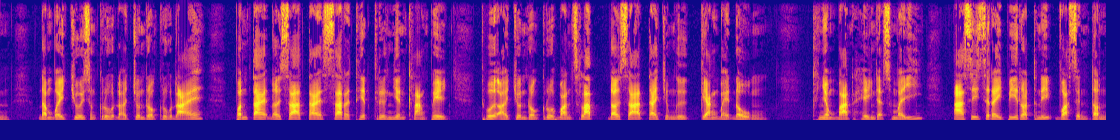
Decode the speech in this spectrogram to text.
ដើម្បីជួយសង្គ្រោះដល់ជនរងគ្រោះដែរប៉ុន្តែដោយសារតែសារធាតុគ្រឿងញៀនខ្លាំងពេកធ្វើឲ្យជនរងគ្រោះបានស្លាប់ដោយសារតែជំងឺគាំងបេះដូង ខ្ញុំបាទហេងរស្មី អាស៊ីសេរីពីរដ្ឋធានី Washington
